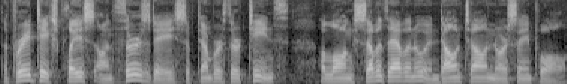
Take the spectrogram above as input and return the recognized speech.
The parade takes place on Thursday, September 13th, along 7th Avenue in downtown North St. Paul.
